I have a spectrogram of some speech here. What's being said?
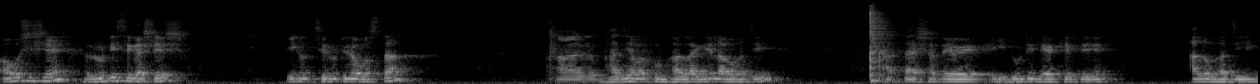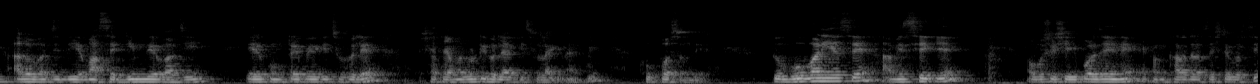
অবশেষে রুটি শেখা শেষ। এই হচ্ছে রুটির অবস্থা। আর ভাজি আমার খুব ভালো লাগে লাউ ভাজি। আর তার সাথে এই রুটি দিয়ে খেতে আলু ভাজি আলু ভাজি দিয়ে মাছের ডিম দিয়ে ভাজি, এরকম টাইপের কিছু হলে সাথে আমার রুটি হলে আর কিছু লাগে না আর কি, খুব পছন্দের। তো বউ বানিয়েছে, আমি সেকে অবশ্যই সেই পর্যায়ে এনে এখন খাওয়া দাওয়ার চেষ্টা করছি।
